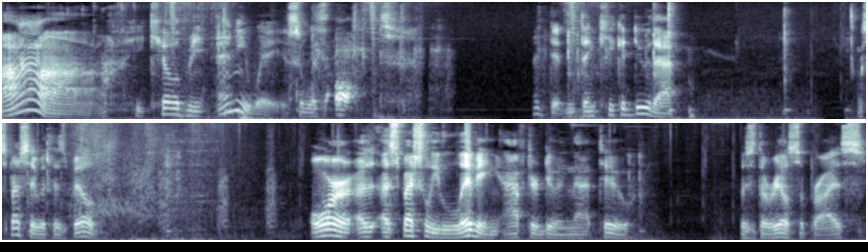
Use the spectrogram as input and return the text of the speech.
Ah, he killed me anyways with alt. I didn't think he could do that. Especially with his build. Or uh, especially living after doing that too. Was the real surprise.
